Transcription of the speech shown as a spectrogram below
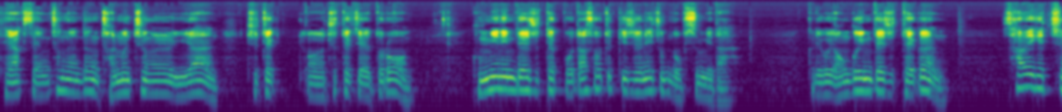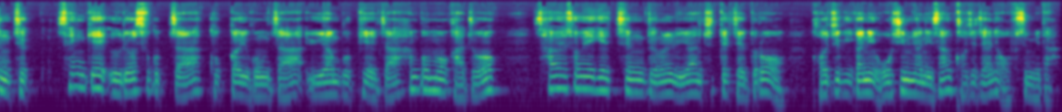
대학생, 청년 등 젊은 층을 위한 주택 어, 주택 제도로 국민임대주택보다 소득 기준이 좀 높습니다. 그리고 영구임대주택은 사회계층 즉 생계 의료 수급자, 국가유공자, 위안부 피해자, 한부모 가족, 사회 소외계층 등을 위한 주택 제도로 거주 기간이 50년 이상 거주 제한이 없습니다.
